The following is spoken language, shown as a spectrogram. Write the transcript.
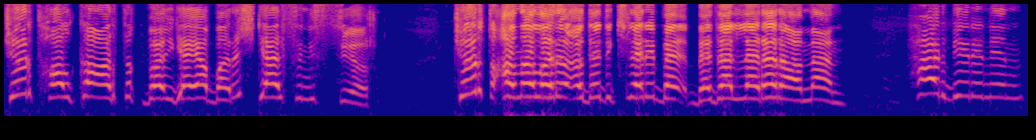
Kürt halkı artık bölgeye barış gelsin istiyor. Kürt anaları ödedikleri be- bedellere rağmen her birinin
